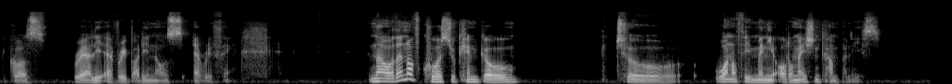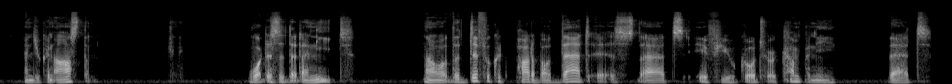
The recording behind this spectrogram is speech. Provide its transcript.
because rarely everybody knows everything. Now, then, of course, you can go to one of the many automation companies and you can ask them, what is it that I need? Now, the difficult part about that is that if you go to a company that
